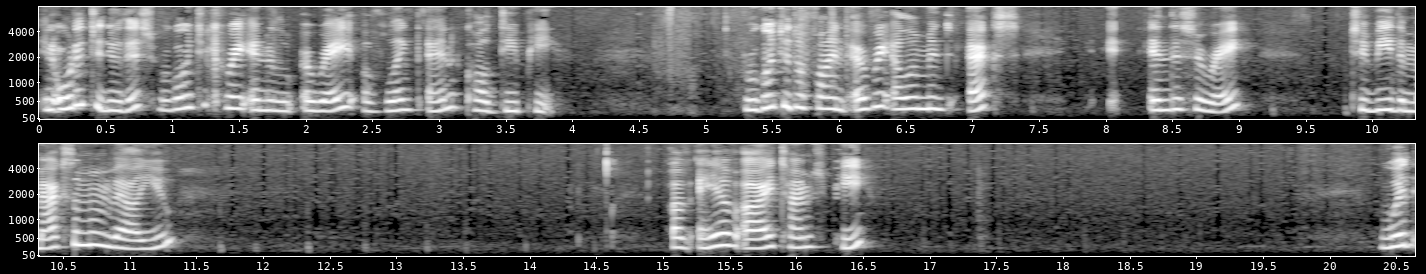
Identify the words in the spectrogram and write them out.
In order to do this, we're going to create an array of length n called dp. We're going to define every element x in this array to be the maximum value of a of i times p with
